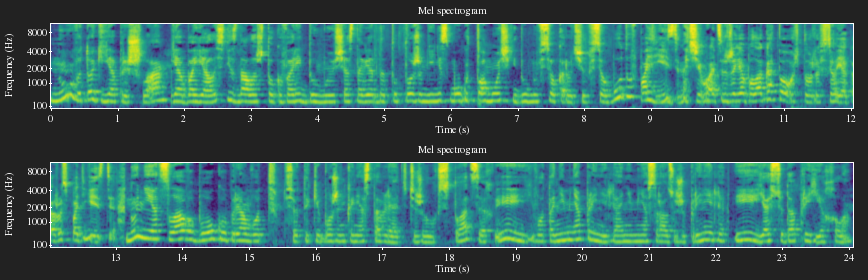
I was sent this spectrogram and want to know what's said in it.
Ну, в итоге я пришла. Я боялась, не знала, что говорить. Думаю, сейчас, наверное, тут тоже мне не смогут помочь. И думаю, все, короче, все, буду в подъезде ночевать. Уже я была готова, что уже все, я окажусь в подъезде. Ну нет, слава богу, прям вот все-таки боженька не оставляет в тяжелых ситуациях. И вот они меня приняли, они меня сразу же приняли, и я сюда приехала.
